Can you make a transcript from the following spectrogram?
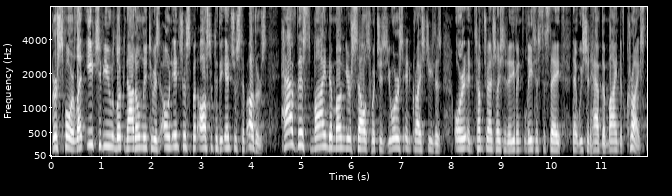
Verse 4 Let each of you look not only to his own interest, but also to the interest of others. Have this mind among yourselves, which is yours in Christ Jesus. Or in some translations, it even leads us to say that we should have the mind of Christ,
